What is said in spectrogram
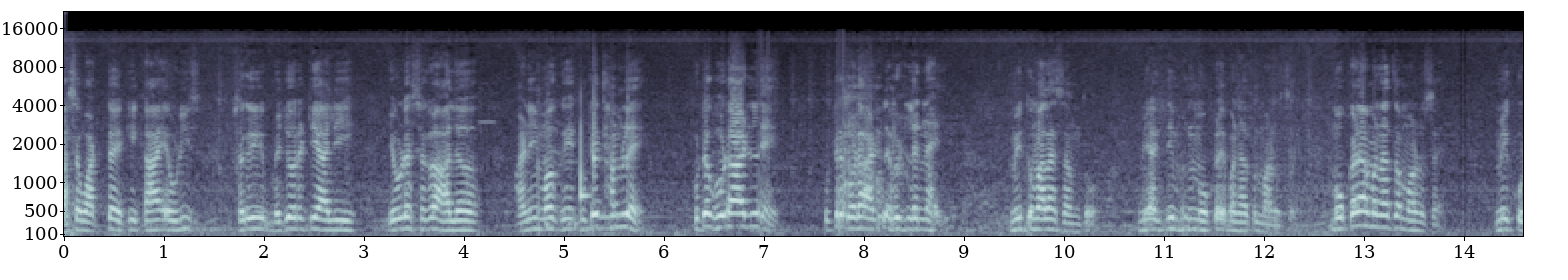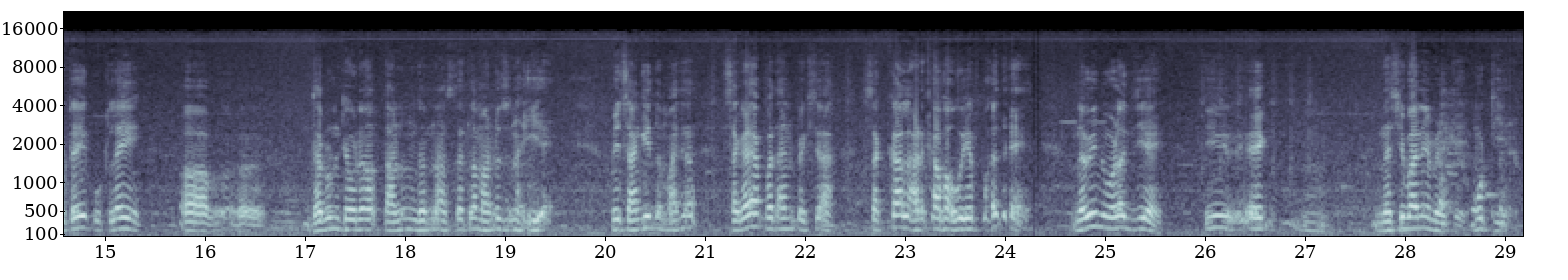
असं वाटतंय की काय एवढी सगळी मेजॉरिटी आली एवढं सगळं आलं आणि मग हे कुठे थांबलंय? कुठं घोडा अडलंय कुठे घोडा अडलं बिडलं नाही? मी तुम्हाला सांगतो मी अगदी मन मोकळेपणाचा माणूस आहे. मोकळ्या मनाचा माणूस आहे. मी कुठेही कुठलंही धरून ठेवणं ताणून धरणं असल्यातला माणूस नाही आहे. मी सांगितलं माझ्या सगळ्या पदांपेक्षा सक्का लाडका भाऊ हे पद आहे. नवीन ओळख जी आहे ती एक नशिबाने मिळते मोठी आहे.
